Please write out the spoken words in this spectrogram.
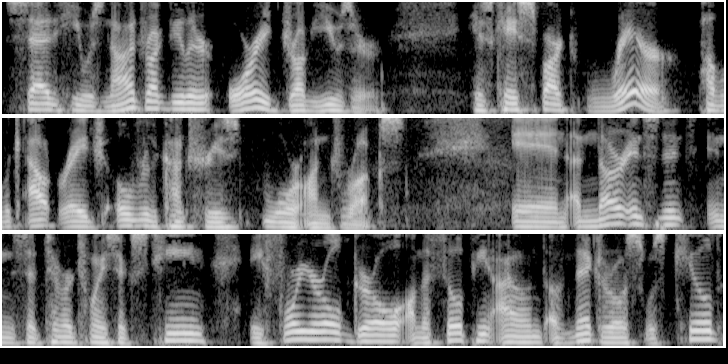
said he was not a drug dealer or a drug user. His case sparked rare public outrage over the country's war on drugs. In another incident in September 2016, a four year old girl on the Philippine island of Negros was killed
